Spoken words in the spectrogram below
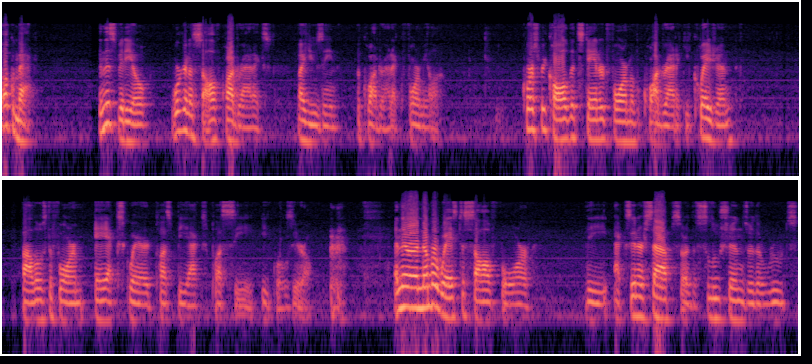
Welcome back. In this video, we're going to solve quadratics by using the quadratic formula. Of course, recall that standard form of a quadratic equation follows the form ax squared plus bx plus c equals 0. and there are a number of ways to solve for the x-intercepts or the solutions or the roots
